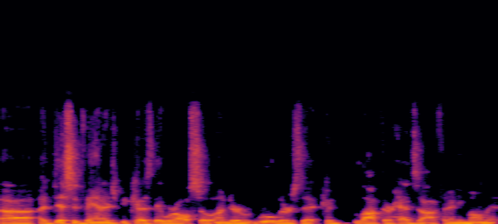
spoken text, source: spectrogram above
uh, a disadvantage because they were also under rulers that could lop their heads off at any moment.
